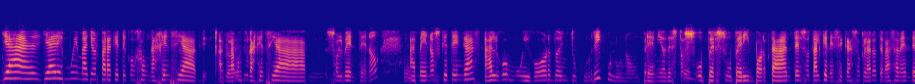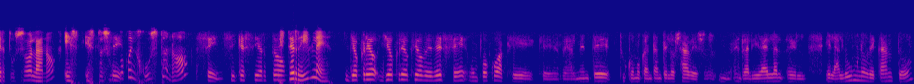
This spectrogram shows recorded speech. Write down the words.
ya, ya eres muy mayor para que te coja una agencia, hablamos de una agencia solvente, ¿no? A menos que tengas algo muy gordo en tu currículum, ¿no? Un premio de estos súper, súper importantes o tal, que en ese caso, claro, te vas a vender tú sola, ¿no? Es, esto es un poco injusto, ¿no? Sí, sí que es cierto. Es terrible. Yo creo, yo creo que obedece un poco a que, que realmente tú como cantante lo sabes. En realidad el, el, el alumno de canto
